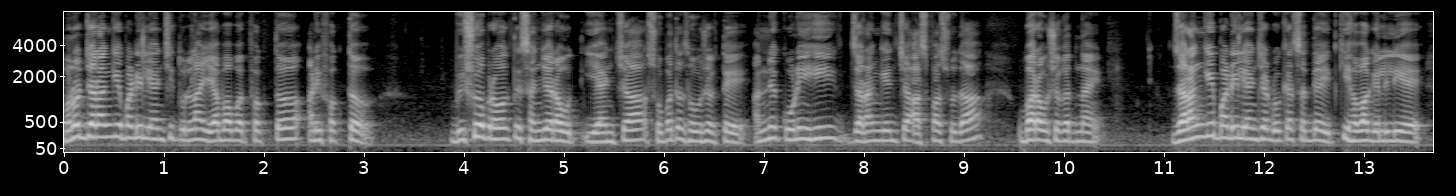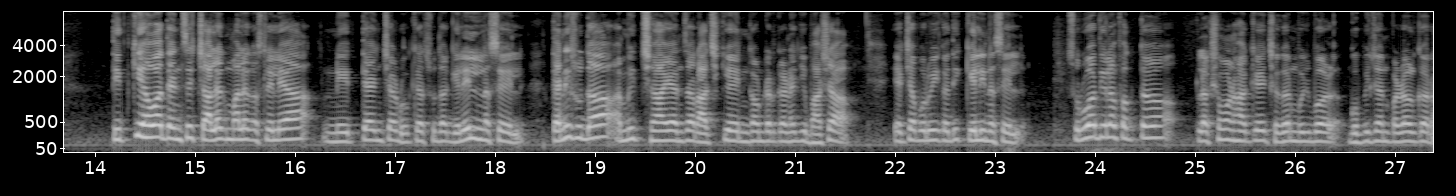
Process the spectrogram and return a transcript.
मनोज जरांगे पाटील यांची तुलना याबाबत फक्त आणि फक्त विश्वप्रवक्ते संजय राऊत यांच्यासोबतच होऊ शकते. अन्य कोणीही जरांगेंच्या आसपाससुद्धा उभा राहू शकत नाही. जरांगे पाटील यांच्या डोक्यात सध्या इतकी हवा गेलेली आहे. तितकी हवा त्यांचे चालक मालक असलेल्या नेत्यांच्या डोक्यातसुद्धा गेलेली नसेल. त्यांनीसुद्धा अमित शहा यांचा राजकीय एन्काउंटर करण्याची भाषा याच्यापूर्वी कधी केली नसेल. सुरुवातीला फक्त लक्ष्मण हाके छगन भुजबळ गोपीचंद पडळकर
